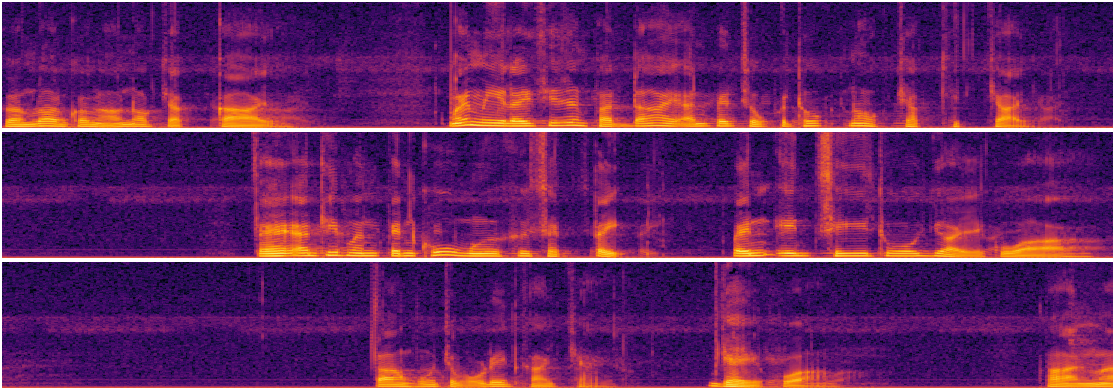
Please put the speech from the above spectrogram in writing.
ความร้อนความหนาวนอกจากกาย ไม่มีอะไรที่สัมผัสได้ อันเป็นสุขเป็นทุกข์นอกจากจิตใจ แต่อันที่มันเป็นคู่มือคือสติ เป็นอินทรีย์ตัวใหญ่กว่าตาหูจมูกเล่นกายใจ ใหญ่กว่า ผ่านมา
